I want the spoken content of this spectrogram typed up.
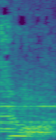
希望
